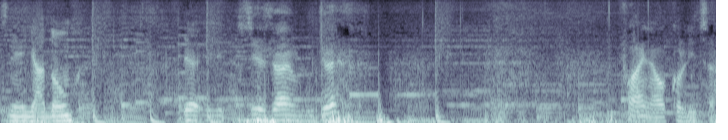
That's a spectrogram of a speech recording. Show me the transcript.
z niej jadą, zjeżdżają ludzie. Fajne okolice.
